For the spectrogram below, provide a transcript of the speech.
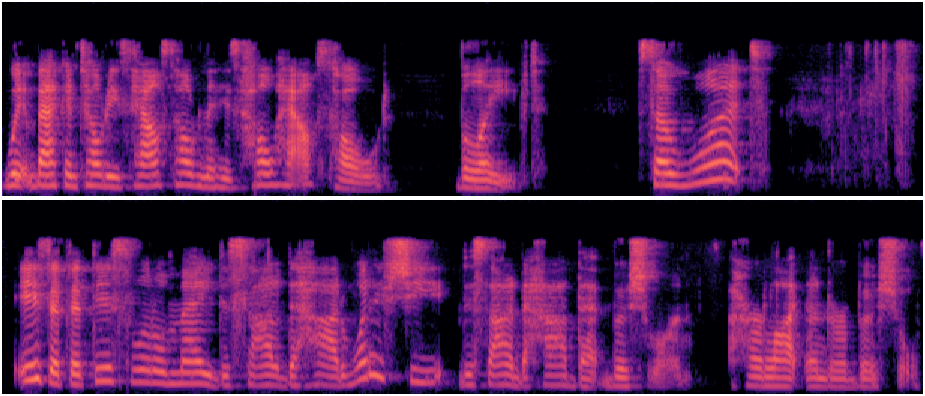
went back and told his household, and that his whole household believed. So, what is it that this little maid decided to hide? What if she decided to hide that bushel on her light under a bushel?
